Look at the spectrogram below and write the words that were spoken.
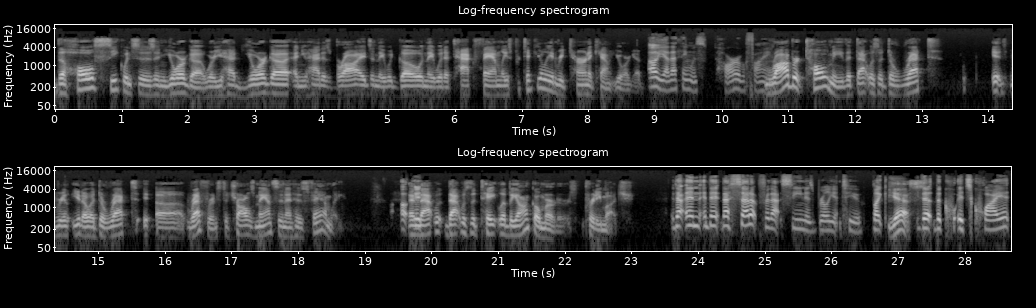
The whole sequences in Yorga, where you had Yorga and you had his brides, and they would go and they would attack families, particularly in Return of Count Yorga. Oh yeah, that thing was horrifying. Robert told me that that was a direct, it you know, a direct uh, reference to Charles Manson and his family, Oh, and it- that was that was the Tate LaBianca murders, pretty much. That and, and the, the setup for that scene is brilliant too. Like Yes, the the it's quiet.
